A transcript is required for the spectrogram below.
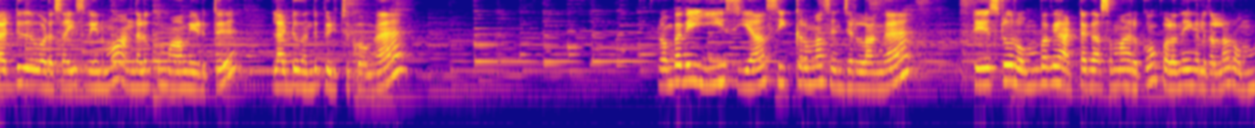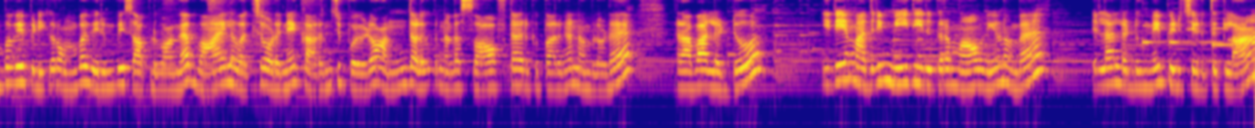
லட்டுவோட சைஸ் வேணுமோ அந்த அளவுக்கு மாவு எடுத்து லட்டு வந்து பிடிச்சிக்கோங்க. ரொம்பவே ஈஸியாக சீக்கிரமாக செஞ்சிடலாங்க. டேஸ்ட்டும் ரொம்பவே அட்டகாசமாக இருக்கும். குழந்தைங்களுக்கெல்லாம் ரொம்பவே பிடிக்கும். ரொம்ப விரும்பி சாப்பிடுவாங்க. வாயில் வச்ச உடனே கரைஞ்சி போயிடும். அந்த அளவுக்கு நல்லா சாஃப்டாக இருக்குது பாருங்கள் நம்மளோட ரவா லட்டு. இதே மாதிரி மீதி இருக்கிற மாவுலையும் நம்ம எல்லா லட்டுவுமே பிடிச்சு எடுத்துக்கலாம்.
